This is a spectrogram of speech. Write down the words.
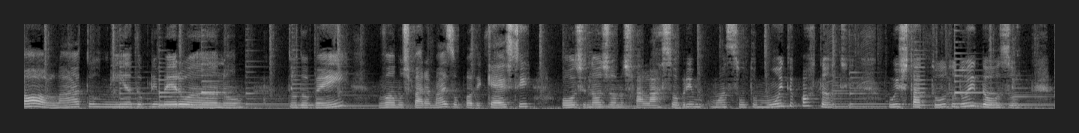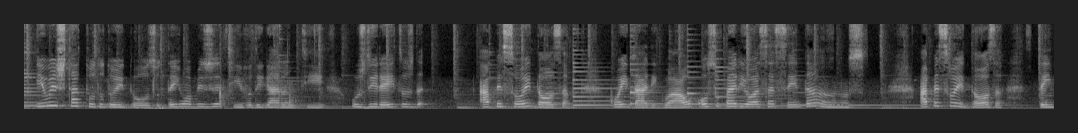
Olá, turminha do primeiro ano. Tudo bem? Vamos para mais um podcast. Hoje nós vamos falar sobre um assunto muito importante, o Estatuto do Idoso. E o Estatuto do Idoso tem o objetivo de garantir os direitos da pessoa idosa com idade igual ou superior a 60 anos. A pessoa idosa tem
